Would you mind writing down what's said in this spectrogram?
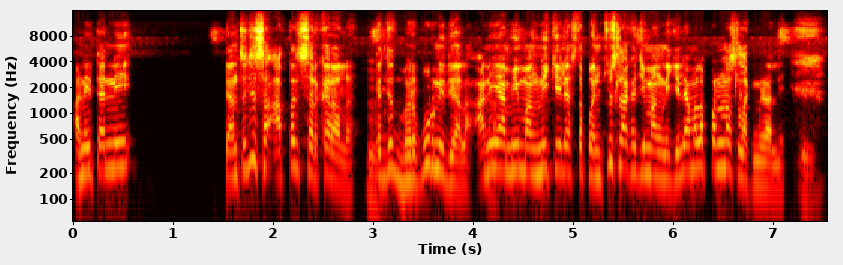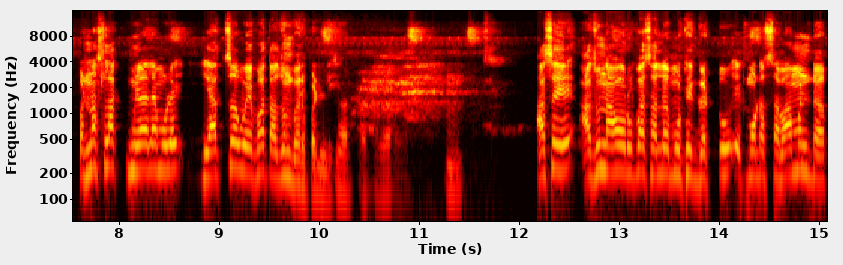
आणि त्यांनी त्यांचं जे आता सरकार आलं त्यांच्यात भरपूर निधी आला. आणि आम्ही मागणी केली असता पंचवीस लाखाची मागणी केली आम्हाला पन्नास लाख मिळाले. पन्नास लाख मिळाल्यामुळे याचं वैभवात अजून भर पडली. असं हे अजून नावा रूपास आलं मोठे गट्टू एक मोठा सभा मंडप.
